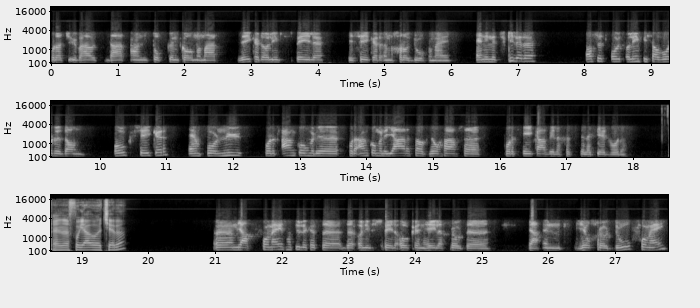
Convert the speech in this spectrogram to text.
Voordat je überhaupt daar aan die top kunt komen. Maar zeker de Olympische Spelen is zeker een groot doel voor mij. En in het skileren, als het ooit Olympisch zal worden, dan ook zeker. En voor nu voor, het aankomende, voor de aankomende jaren zou ik heel graag uh, voor het EK willen geselecteerd worden. En uh, voor jou, uh, Tjebbe? Um, ja, voor mij is natuurlijk het, de Olympische Spelen ook een hele grote, ja, een heel groot doel voor mij.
